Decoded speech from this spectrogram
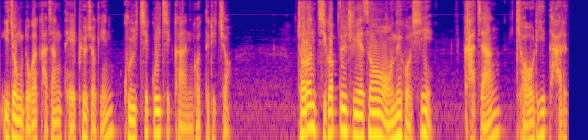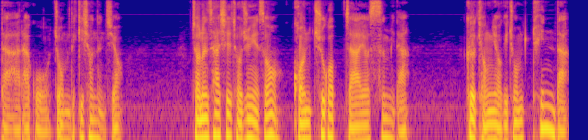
이 정도가 가장 대표적인 굵직굵직한 것들이죠. 저런 직업들 중에서 어느 것이 가장 결이 다르다라고 좀 느끼셨는지요? 저는 사실 저 중에서 건축업자였습니다. 그 경력이 좀 튄다.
